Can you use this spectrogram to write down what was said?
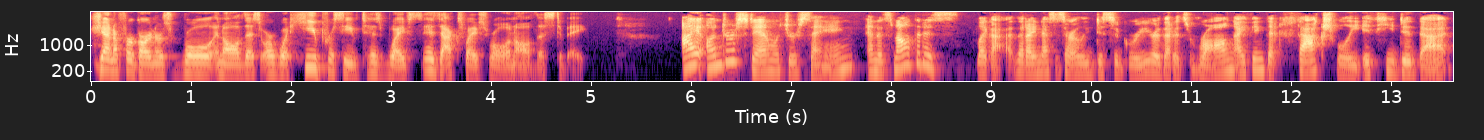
Jennifer Garner's role in all of this or what he perceived his wife's his ex-wife's role in all of this to be. I understand what you're saying and it's not that it's like I, that I necessarily disagree or that it's wrong. I think that factually, if he did that,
